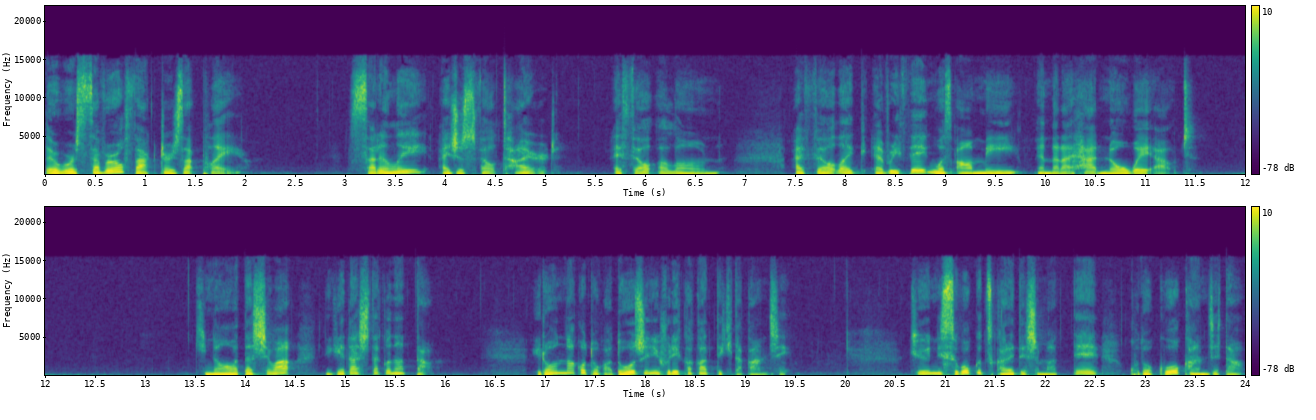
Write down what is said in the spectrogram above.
There were several factors at play. Suddenly, I just felt tired. I felt alone. I felt like everything was on me and that I had no way out. 昨日私は逃げ出したくなった。いろんなことが同時に降りかかってきた感じ。急にすごく疲れてしまって孤独を感じた。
